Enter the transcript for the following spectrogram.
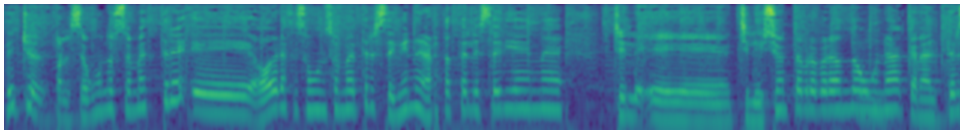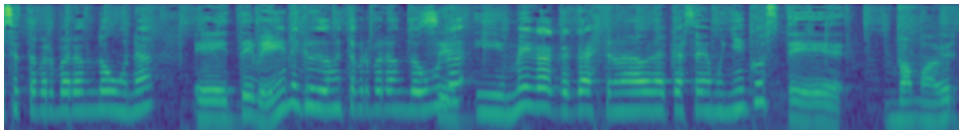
De hecho, para el segundo semestre, eh, ahora este segundo semestre se vienen hartas teleseries en eh, Chile, eh, Chilevisión está preparando Mm. una, Canal 13 está preparando una, eh, TVN creo que también está preparando Sí. una, y Mega que acaba de estrenar ahora Casa de Muñecos. eh, vamos a ver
